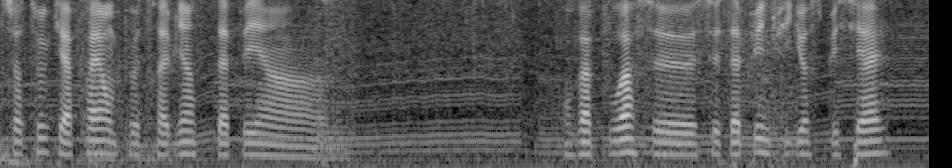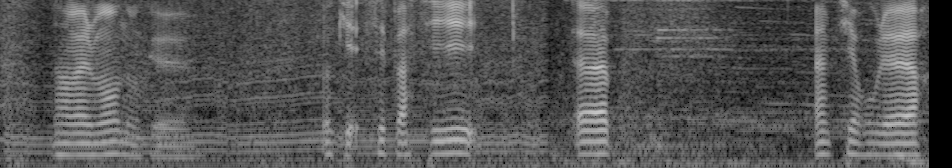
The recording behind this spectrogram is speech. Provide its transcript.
Surtout qu'après on peut très bien se taper un... On va pouvoir se, taper une figure spéciale normalement donc... Euh, ok c'est parti. Un petit rouleur.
